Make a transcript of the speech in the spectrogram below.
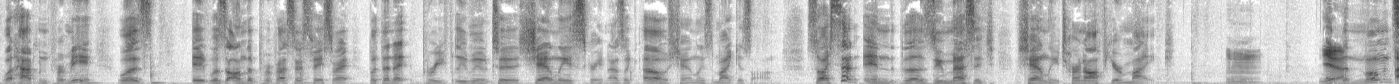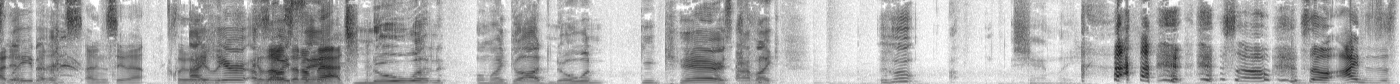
what happened for me was it was on the professor's face, right? But then it briefly moved to Shanley's screen. I was like, "Oh, Shanley's mic is on." So I sent in the Zoom message, "Shanley, turn off your mic." Mhm. Yeah. And then moments I later, I didn't. I didn't see that clearly. I hear because I was in a saying, match. No one. Oh my god, no one cares. And I'm like, who? Shanley. so, so I just,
